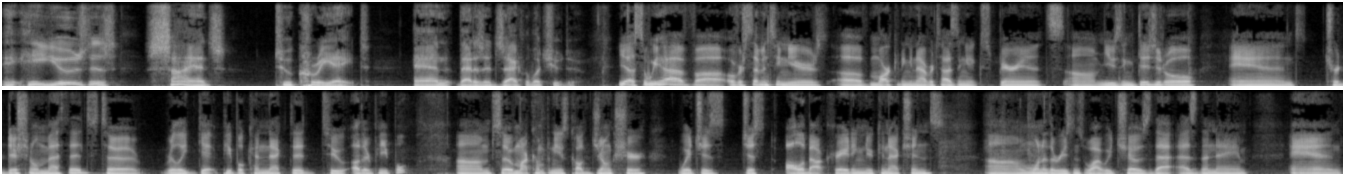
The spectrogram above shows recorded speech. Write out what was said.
he uses science to create, and that is exactly what you do. Yeah, so we have uh, over 17 years of marketing and advertising experience um, using digital and traditional methods to really get people connected to other people. Um, so my company is called Juncture, which is just all about creating new connections. Um, one of the reasons why we chose that as the name. And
